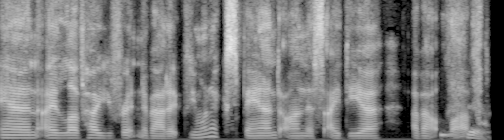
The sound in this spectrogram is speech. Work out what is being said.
And I love how you've written about it. Do you want to expand on this idea about love? Sure.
